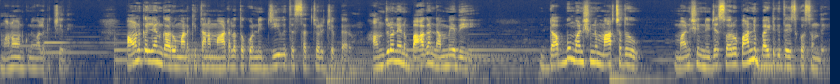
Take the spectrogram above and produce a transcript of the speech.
మనం అనుకునే వాళ్ళకి ఇచ్చేది. పవన్ కళ్యాణ్ గారు మనకి తన మాటలతో కొన్ని జీవిత సత్యాలు చెప్పారు. అందులో నేను బాగా నమ్మేది డబ్బు మనిషిని మార్చదు మనిషి నిజ స్వరూపాన్ని బయటికి తీసుకొస్తుంది.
